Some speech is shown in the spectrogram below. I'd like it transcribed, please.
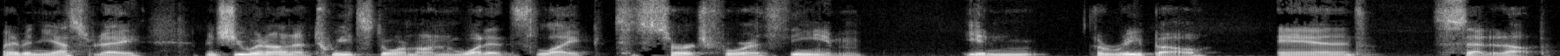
might have been yesterday. I mean, she went on a tweet storm on what it's like to search for a theme in the repo and set it up.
